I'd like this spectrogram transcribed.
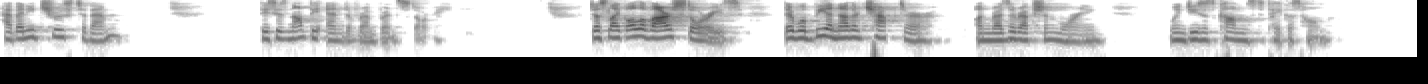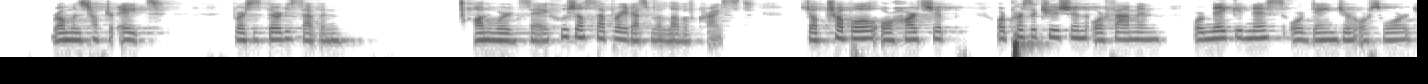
have any truth to them, this is not the end of Rembrandt's story. Just like all of our stories, there will be another chapter on resurrection morning when Jesus comes to take us home. Romans chapter 8, verses 37 onward say, Who shall separate us from the love of Christ? Shall trouble or hardship or persecution or famine or nakedness or danger or sword?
